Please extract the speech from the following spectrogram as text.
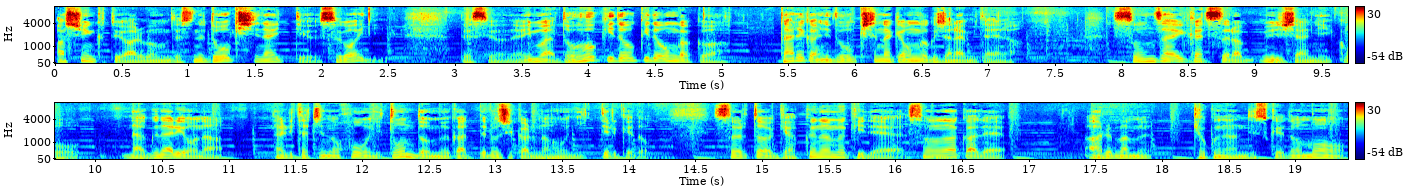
async というアルバムですね。同期しないっていう、すごいですよね。今や同期同期で音楽は、誰かに同期しなきゃ音楽じゃないみたいな、存在価値すらミュージシャンにこう、なくなるような成り立ちの方にどんどん向かってロジカルな方に行ってるけど、それとは逆の向きで、その中でアルバム曲なんですけども、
